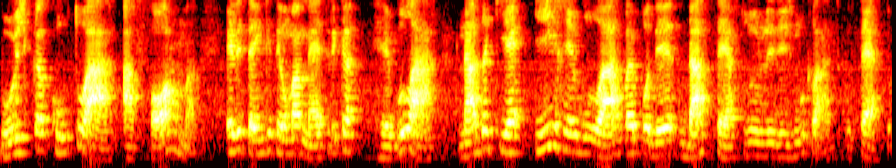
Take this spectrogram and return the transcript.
busca cultuar a forma, ele tem que ter uma métrica regular. Nada que é irregular vai poder dar certo no lirismo clássico, certo?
